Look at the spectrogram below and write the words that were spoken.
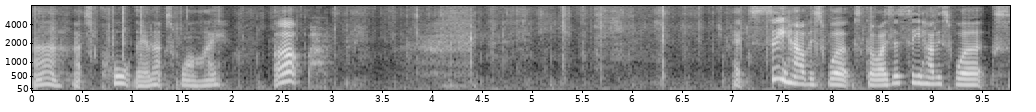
Ah, that's caught there, that's why. Oh! Let's see how this works, guys. Let's see how this works.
